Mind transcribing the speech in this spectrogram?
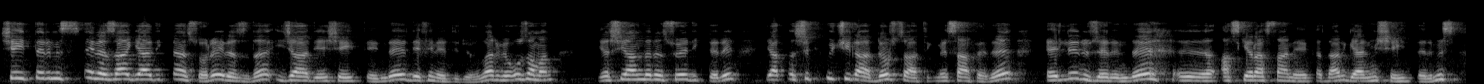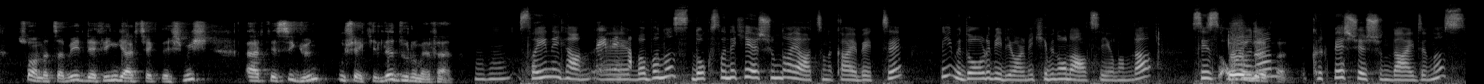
şehitlerimiz Elazığ'a geldikten sonra Elazığ'da İcadiye şehitliğinde defin ediliyorlar ve o zaman yaşayanların söyledikleri yaklaşık 3 ila 4 saatlik mesafede eller üzerinde e, asker hastaneye kadar gelmiş şehitlerimiz sonra tabii defin gerçekleşmiş. Ertesi gün bu şekilde durum efendim. Hı hı. Sayın İlhan, e, babanız 92 yaşında hayatını kaybetti. Değil mi? Doğru biliyorum 2016 yılında. Siz o Öldü dönem efendim. 45 yaşındaydınız.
